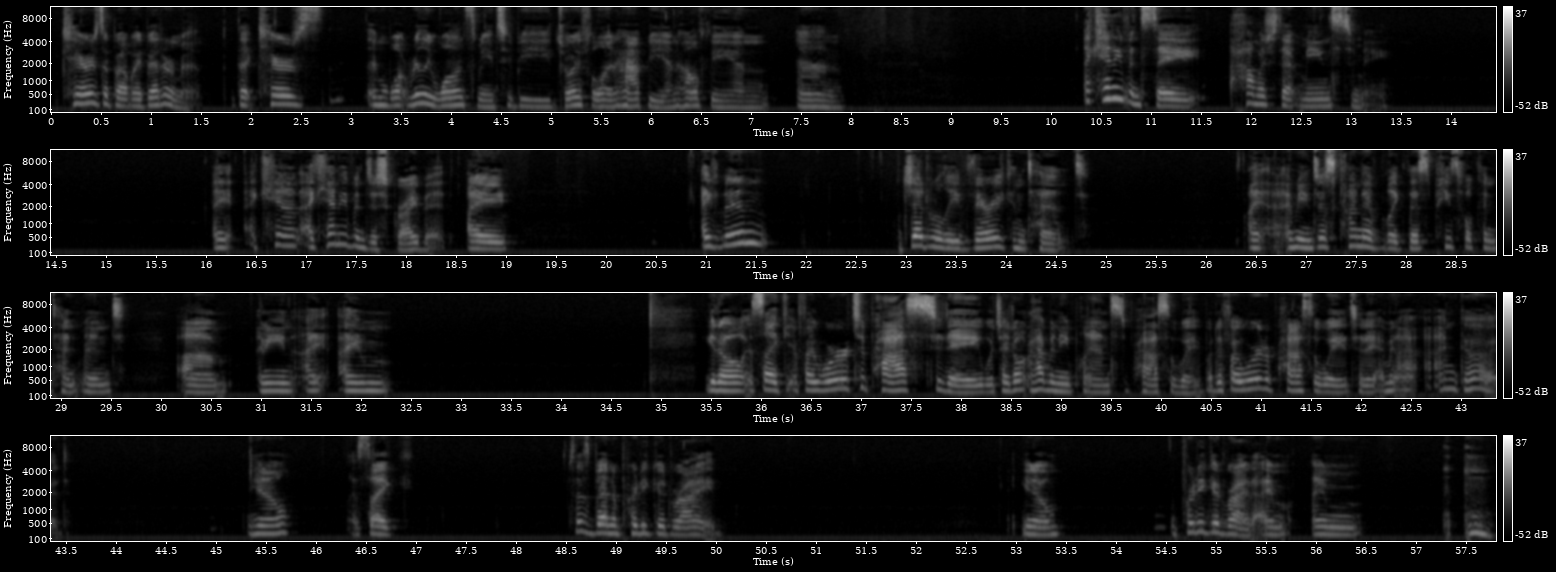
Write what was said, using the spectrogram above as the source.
cares about my betterment, that cares and what really wants me to be joyful and happy and healthy and and I can't even say how much that means to me. I I can't I can't even describe it. I I've been generally very content. I I mean just kind of like this peaceful contentment. Um, I mean I I'm you know, it's like if I were to pass today, which I don't have any plans to pass away, but if I were to pass away today, I mean, I, I'm good. You know, it's like, this has been a pretty good ride. You know, a pretty good ride. I'm, I'm,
